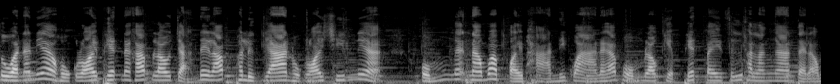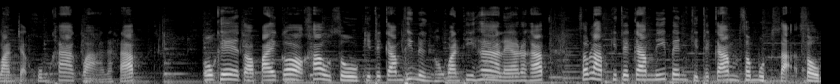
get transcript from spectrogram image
ส่วนอันเนี้ย600 เพชรนะครับ เราจะได้รับผลึกยาน 600 ชิ้นเนี่ย ผมแนะนำว่าปล่อยผ่านดีกว่านะครับผมเราเก็บเพชรไปซื้อพลังงานแต่ละวันจะคุ้มค่ากว่านะครับโอเค ต่อไปก็เข้าสู่กิจกรรมที่ 1 ของวันที่ 5 แล้วนะครับสำหรับกิจกรรมนี้เป็นกิจกรรมสมุดสะสม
